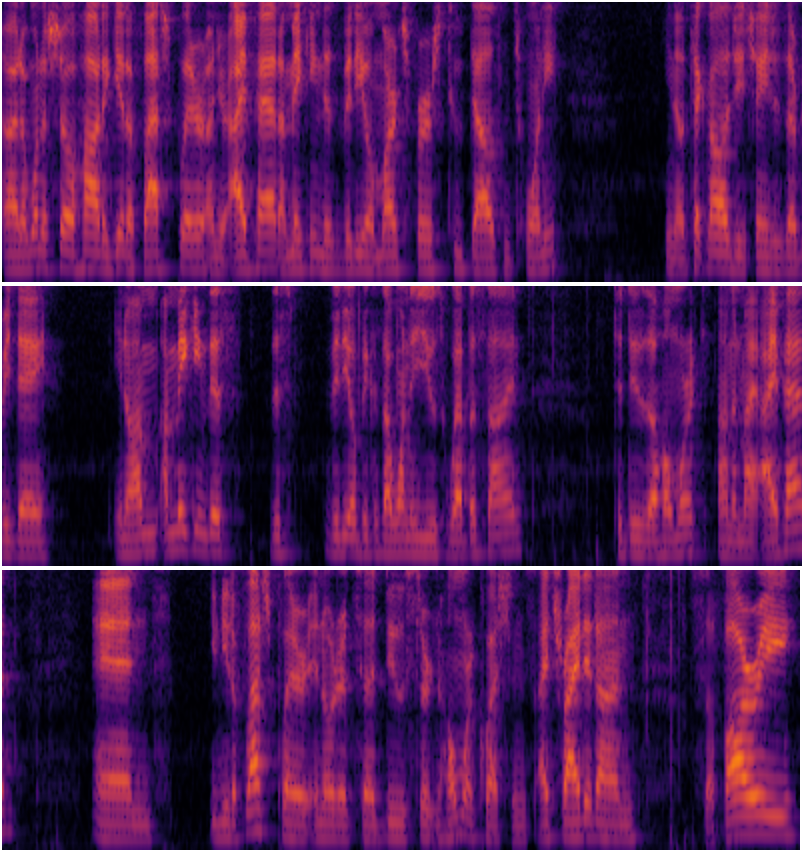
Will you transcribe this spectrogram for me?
Alright, I want to show how to get a Flash player on your iPad. I'm making this video March 1st, 2020. You know, technology changes every day. You know, I'm, I'm making this, this video because I want to use WebAssign to do the homework on my iPad. And you need a Flash player in order to do certain homework questions. I tried it on Safari,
